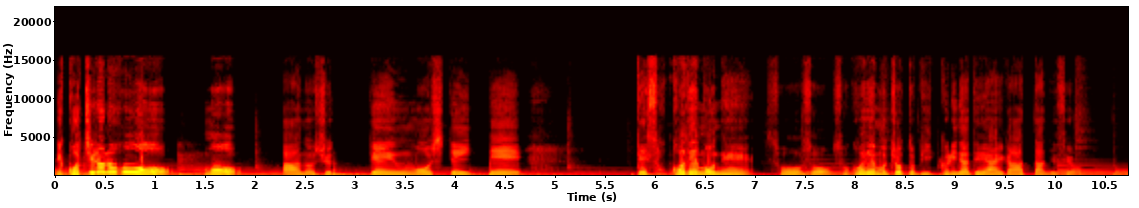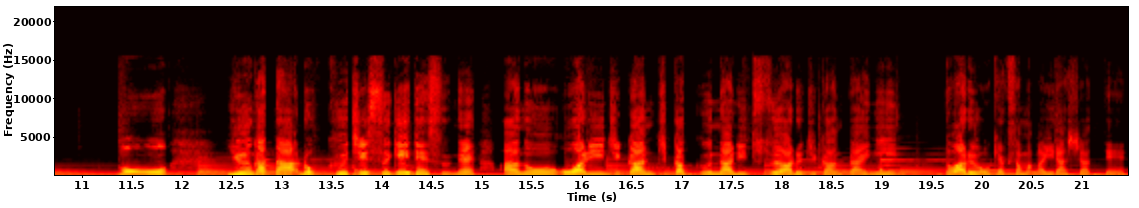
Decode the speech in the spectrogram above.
でこちらの方もあの出店をしていてでそこでもねそうそうそこでもちょっとびっくりな出会いがあったんですよ。もう夕方6時過ぎですねあの終わり時間近くなりつつある時間帯にとあるお客様がいらっしゃって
